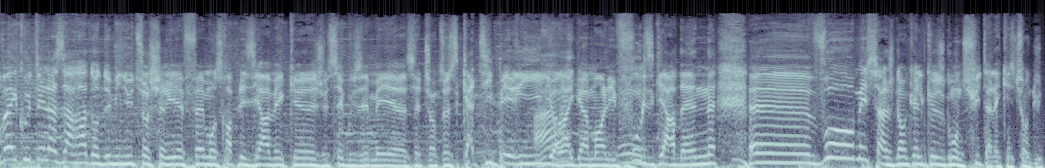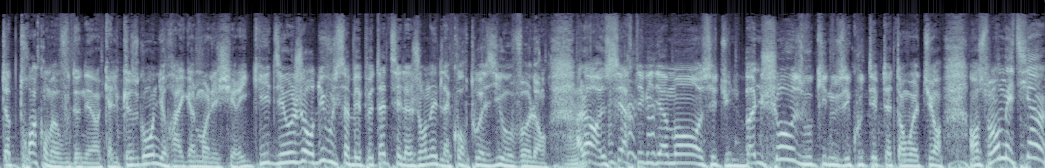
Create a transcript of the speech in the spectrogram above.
va écouter Lazara dans deux minutes sur Chéri FM. On se fera plaisir avec, euh, je sais que vous aimez euh, cette chanteuse Katy Perry. Il y aura également les Fools Garden. Euh, vos messages dans quelques secondes suite à la question du top 3 qu'on va vous donner dans quelques secondes. Il y aura également les Chéri Kids. Et aujourd'hui, vous le savez peut-être, c'est la journée de la courtoisie au volant. Alors, certes, évidemment, c'est une bonne chose, vous qui nous écoutez peut-être en voiture en ce moment. Mais tiens,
